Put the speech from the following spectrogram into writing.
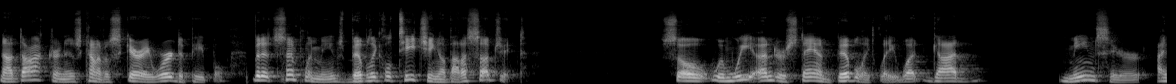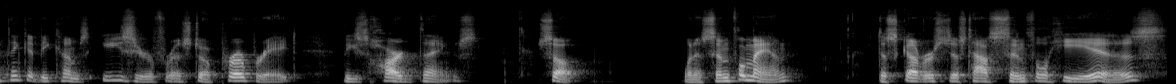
Now, doctrine is kind of a scary word to people, but it simply means biblical teaching about a subject. So when we understand biblically what God means here, I think it becomes easier for us to appropriate these hard things. So, when a sinful man discovers just how sinful he is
